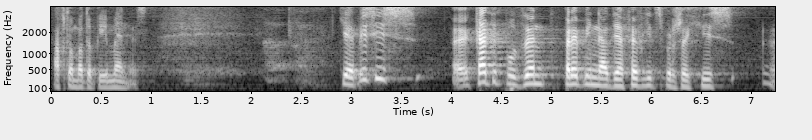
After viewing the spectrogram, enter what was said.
αυτοματοποιημένες. Και επίσης, ε, κάτι που δεν πρέπει να διαφεύγει της προσοχής ε,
